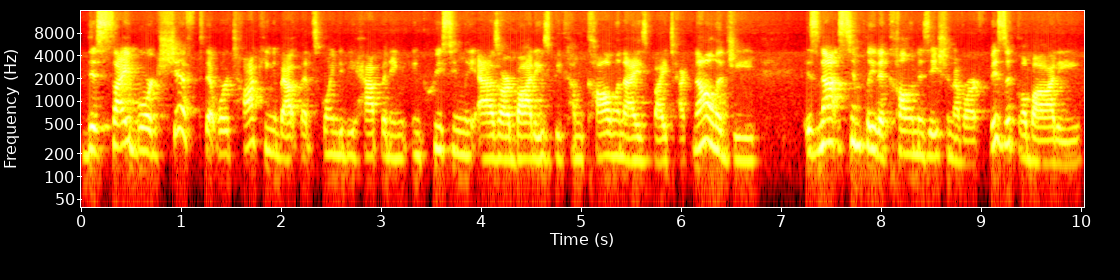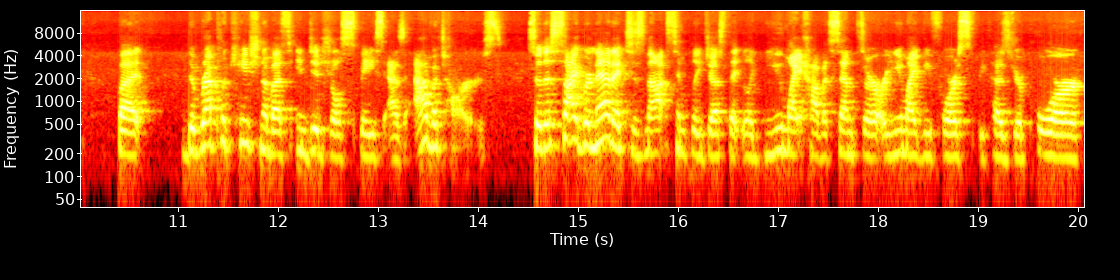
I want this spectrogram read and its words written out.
this cyborg shift that we're talking about that's going to be happening increasingly as our bodies become colonized by technology is not simply the colonization of our physical body, but the replication of us in digital space as avatars. So the cybernetics is not simply just that like you might have a sensor or you might be forced because you're poor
